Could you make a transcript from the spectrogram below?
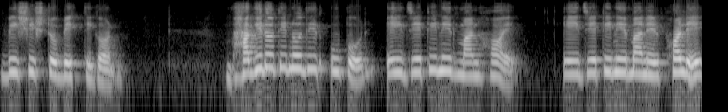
বিশিষ্ট ব্যক্তিগণ। ভাগীরথী নদীর উপর এই জেটি নির্মাণ হয়। এই জেটি নির্মাণের ফলে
